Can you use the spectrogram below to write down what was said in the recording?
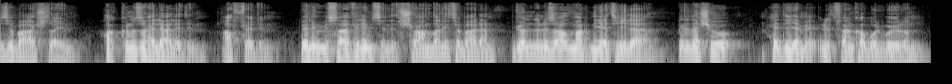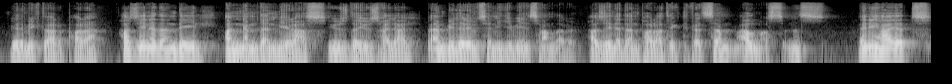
Bizi bağışlayın. Hakkınızı helal edin. Affedin. Benim misafirimsiniz şu andan itibaren. Gönlünüzü almak niyetiyle bir de şu hediyemi lütfen kabul buyurun. Bir miktar para. Hazineden değil, annemden miras, yüzde yüz helal. Ben bilirim senin gibi insanları. Hazineden para teklif etsem almazsınız. Ve nihayet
